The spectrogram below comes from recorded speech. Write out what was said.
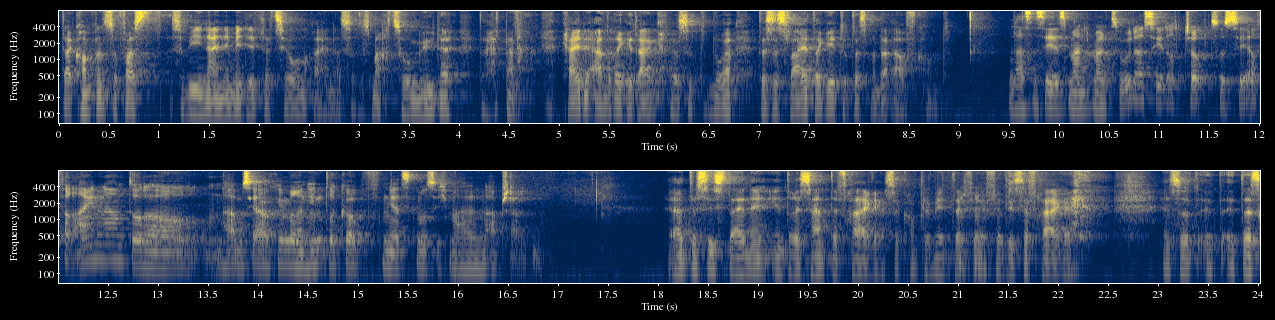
Da kommt man so fast so wie in eine Meditation rein. Also das macht so müde, da hat man keine anderen Gedanken, also nur, dass es weitergeht und dass man darauf kommt. Lassen Sie es manchmal zu, dass Sie der Job zu sehr vereinnahmt oder haben Sie auch immer im Hinterkopf, jetzt muss ich mal abschalten? Ja, das ist eine interessante Frage. Also Komplimente für, für diese Frage. Also das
